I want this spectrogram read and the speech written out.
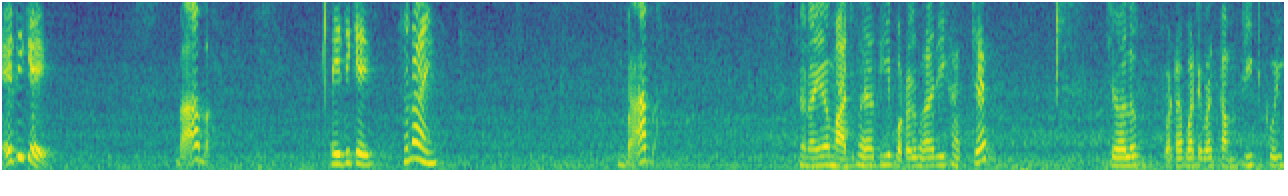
এদিকে। বাবা। এদিকে, সোনাই? বাবা। সোনাইও মাছ ভাজা দিয়ে, পটল ভাজা দিয়ে খাচ্ছে। চলো, ফটাফট এবার কমপ্লিট করি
